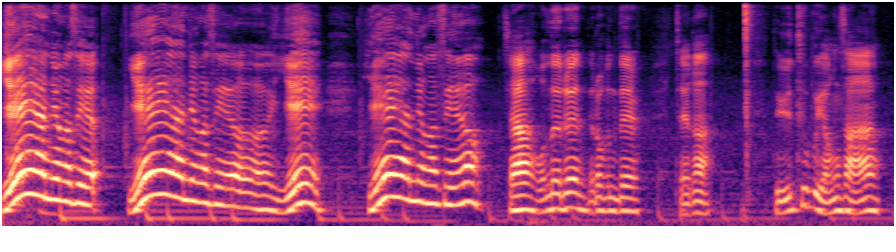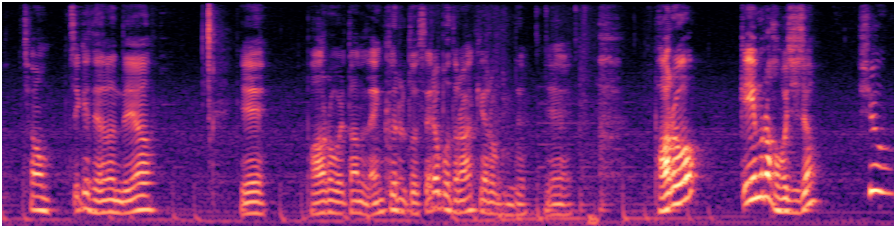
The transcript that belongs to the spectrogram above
예 안녕하세요. 예 안녕하세요. 예 예 안녕하세요. 자 오늘은 여러분들 제가 유튜브 영상 처음 찍게 되는데요. 예 바로 일단 랭크를 또 세려보도록 할게요 여러분들. 예. 바로 게임으로 가보시죠. 슈!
